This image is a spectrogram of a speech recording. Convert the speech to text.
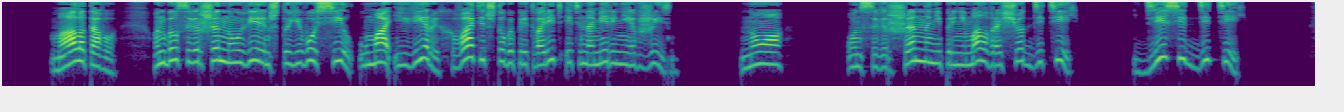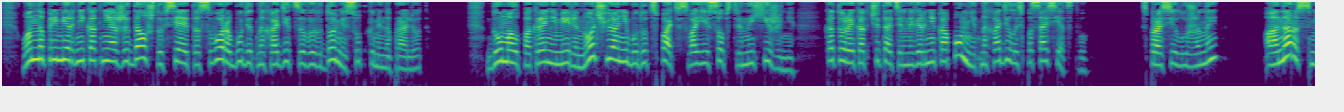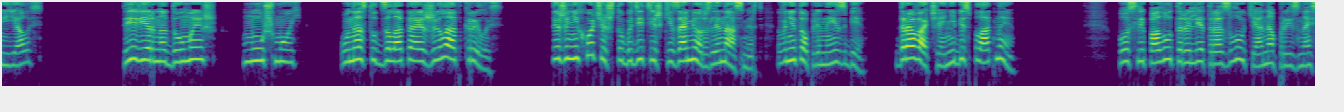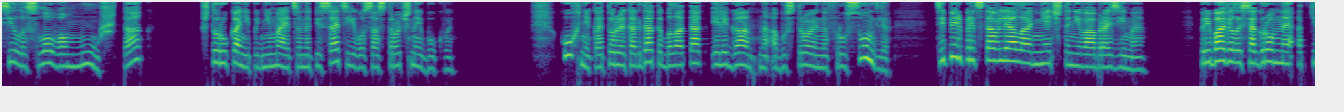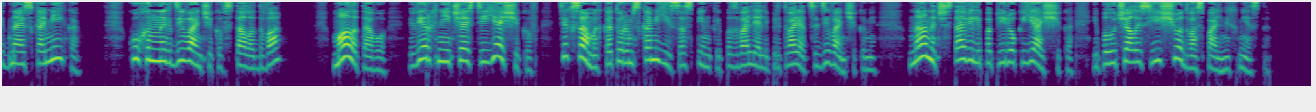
Мало того, он был совершенно уверен, что его сил, ума и веры хватит, чтобы притворить эти намерения в жизнь. Но он совершенно не принимал в расчет детей. Десять детей. Он, например, никак не ожидал, что вся эта свора будет находиться в их доме сутками напролет. Думал, по крайней мере, ночью они будут спать в своей собственной хижине, которая, как читатель наверняка помнит, находилась по соседству. Спросил у жены, а она рассмеялась. «Ты верно думаешь, муж мой, у нас тут золотая жила открылась. Ты же не хочешь, чтобы детишки замерзли насмерть в нетопленной избе? Дрова они бесплатные». После полутора лет разлуки она произносила слово «муж» так, что рука не поднимается написать его со строчной буквы. Кухня, которая когда-то была так элегантно обустроена фру Сундлер, теперь представляла нечто невообразимое. Прибавилась огромная откидная скамейка, кухонных диванчиков стало два. Мало того, верхние части ящиков, тех самых, которым скамьи со спинкой позволяли притворяться диванчиками, на ночь ставили поперек ящика, и получалось еще два спальных места.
